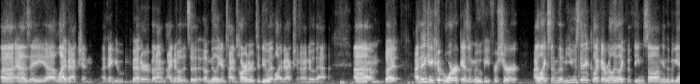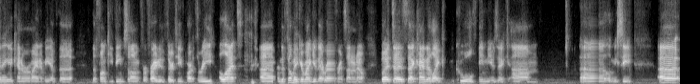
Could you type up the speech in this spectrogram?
uh, as a uh, live action. I think it would be better, but I'm, i know that's a, a, million times harder to do it live action. I know that, um, but I think it could work as a movie for sure. I like some of the music. Like I really like the theme song in the beginning. It kind of reminded me of the the funky theme song for Friday the Thirteenth Part Three a lot. Um, and the filmmaker might get that reference. I don't know, but uh, it's that kind of like cool theme music. Um, uh, let me see. Uh,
